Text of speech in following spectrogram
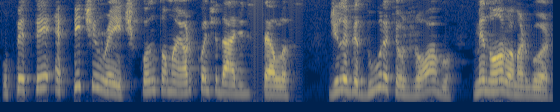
O PT é pitching rate. Quanto a maior quantidade de células de levedura que eu jogo, menor o amargor.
